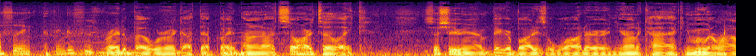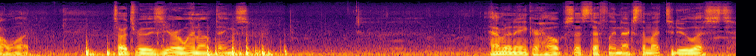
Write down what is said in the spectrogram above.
honestly, I think this is right about where I got that bite. I don't know. It's so hard to like, especially when you're on bigger bodies of water and you're on a kayak and you're moving around a lot. It's hard to really zero in on things. Having an anchor helps. That's definitely next on my to-do list.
